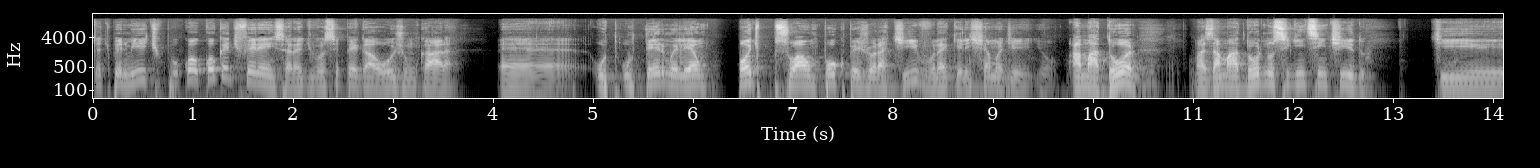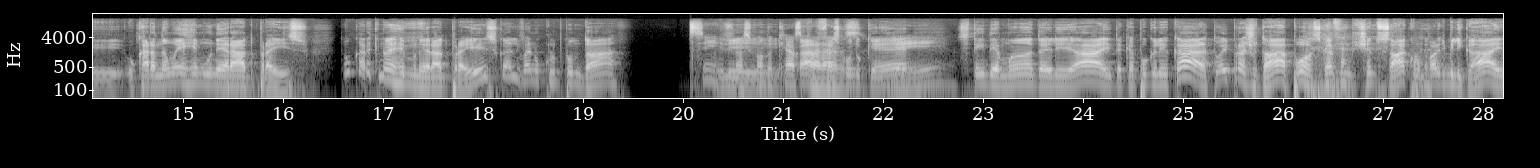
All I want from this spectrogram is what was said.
Já te permite. Qual, qual que é a diferença né, de você pegar hoje um cara. é, o, o termo ele é um, pode soar um pouco pejorativo, né? Que ele chama de amador, mas amador no seguinte sentido: que o cara não é remunerado para isso. Então, o cara que não é remunerado para isso, o cara ele vai no clube quando dá, Sim, Ele- faz quando quer as cara, faz paradas. quando quer. Aí, se tem demanda, ele, ah, e daqui a pouco ele, cara, tô aí pra ajudar, porra, os caras ficam me enchendo o saco, não para de me ligar. E,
